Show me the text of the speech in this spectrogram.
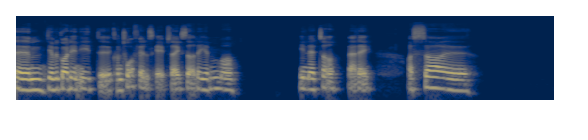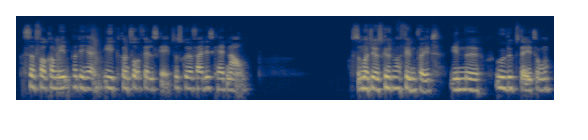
øh, jeg vil godt ind i et øh, kontorfællesskab, så jeg ikke sad derhjemme og i nattøjet hver dag. Og så, øh, så for at komme ind på det her i et kontorfællesskab, så skulle jeg faktisk have et navn. Og så måtte jeg jo skynde mig at finde på et inden øh, udløbsdatoen,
